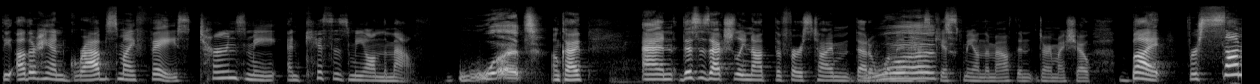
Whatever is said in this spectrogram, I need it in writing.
the other hand grabs my face, turns me, and kisses me on the mouth. What? Okay. And this is actually not the first time that a woman has kissed me on the mouth in, during my show. But for some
